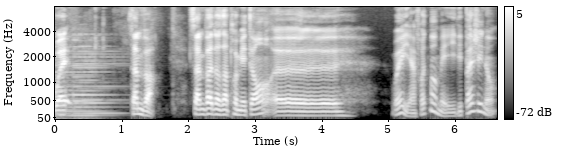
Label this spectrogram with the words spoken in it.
Ouais, ça me va. Ça me va dans un premier temps. Euh... Ouais, il y a un frottement, mais il est pas gênant.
